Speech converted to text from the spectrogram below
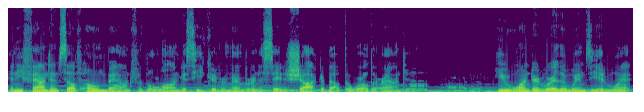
and he found himself homebound for the longest he could remember in a state of shock about the world around him. He wondered where the whimsy had went,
